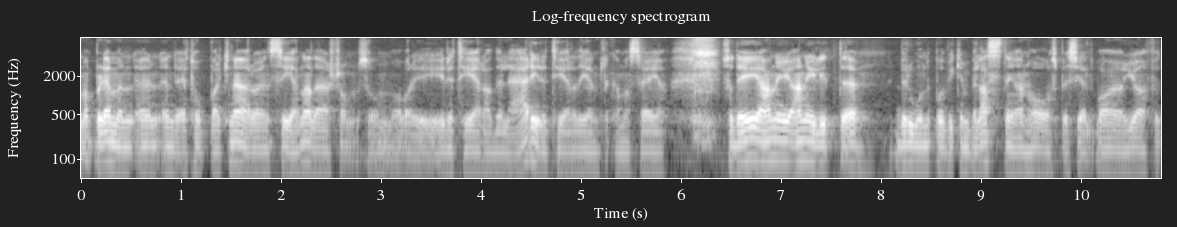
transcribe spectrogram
problem med en, en, ett hopparknä och en sena där som, som har varit irriterad, eller är irriterad egentligen kan man säga. Så det är, han är ju han är lite beroende på vilken belastning han har och speciellt vad han gör för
